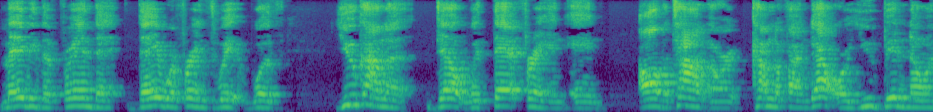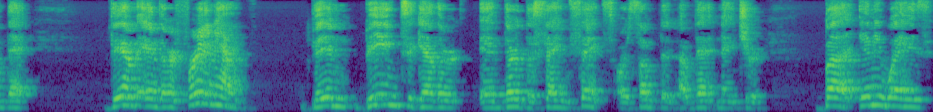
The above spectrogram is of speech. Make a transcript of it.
Maybe the friend that they were friends with was you kind of dealt with that friend and all the time, or come to find out, or you've been knowing that them and their friend have been being together and they're the same sex or something of that nature. But, anyways,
